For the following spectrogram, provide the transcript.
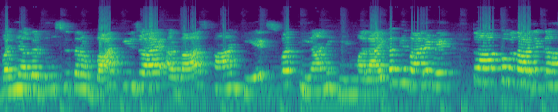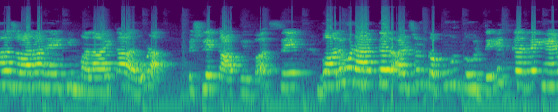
वहीं अगर दूसरी तरफ़ बात की जाए, अरबाज खान की एक्स पत्नी यानी कि मलाइका के बारे में तो आपको बता दें, कहा जा रहा है कि मलाइका अरोड़ा पिछले काफ़ी वक्त से बॉलीवुड एक्टर अर्जुन कपूर को डेट कर रही हैं।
